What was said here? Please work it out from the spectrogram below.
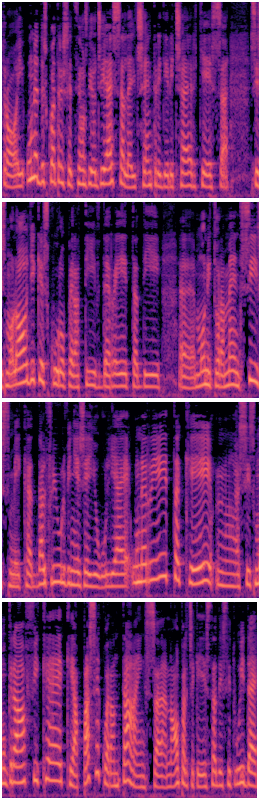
roi, una delle quattro sezioni di OGS è il centro di ricerche sismologiche, scuro operativo di rete di eh, monitoramento sismico dal Friuli Vignese Giulia. Una rete che, mh, sismografiche che ha passato 40 anni, no? perché è stata istituita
